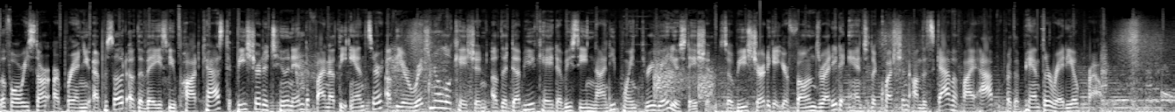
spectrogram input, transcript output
Before we start our brand new episode of the Vegas View podcast, be sure to tune in to find out the answer of the original location of the WKWC 90.3 radio station. So be sure to get your phones ready to answer the question on the Scavify app for the Panther Radio Prowl.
